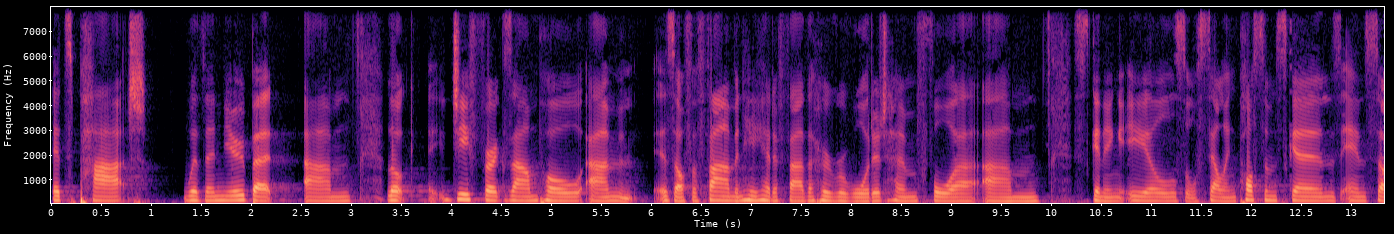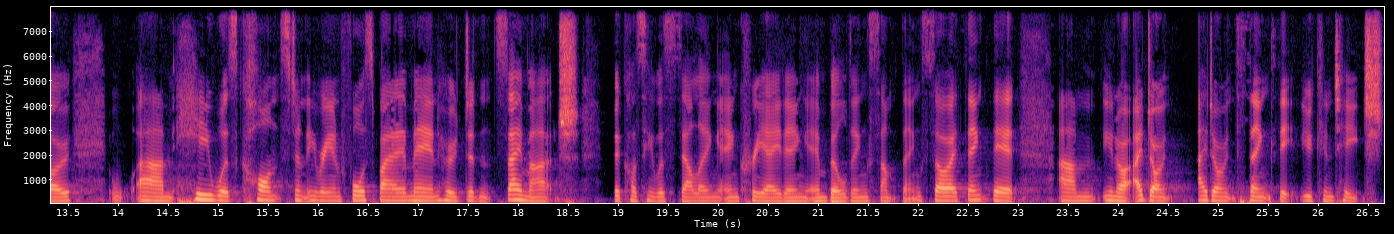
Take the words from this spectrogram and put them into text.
it's part within you. But um, look, Geoff, for example, um, is off a farm, and he had a father who rewarded him for um, skinning eels or selling possum skins, and so um, he was constantly reinforced by a man who didn't say much because he was selling and creating and building something. So I think that um, you know I don't I don't think that you can teach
